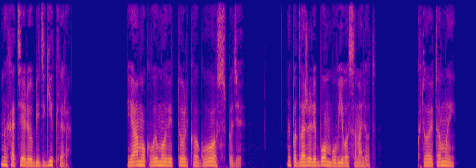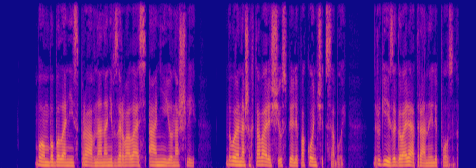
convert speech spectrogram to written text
«Мы хотели убить Гитлера». Я мог вымолвить только «Господи». Мы подложили бомбу в его самолет. Кто это мы? Бомба была неисправна, она не взорвалась, а они ее нашли. Двое наших товарищей успели покончить с собой. Другие заговорят рано или поздно.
